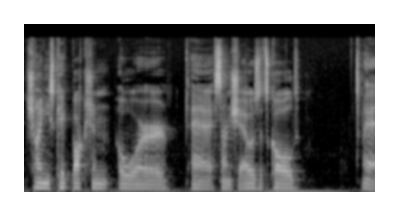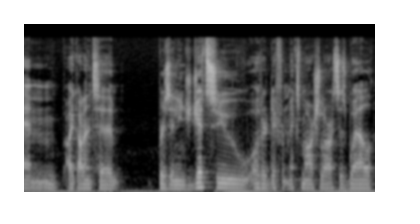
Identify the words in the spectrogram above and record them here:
Chinese kickboxing or uh, Sanshou as it's called um, I got into Brazilian Jiu Jitsu, other different mixed martial arts as well.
